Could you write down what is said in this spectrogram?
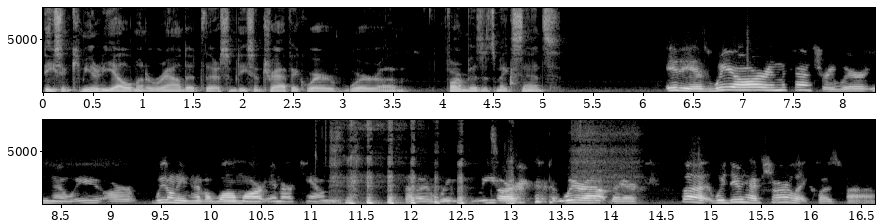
decent community element around it. There's some decent traffic where where um, farm visits make sense. It is. We are in the country. We're, you know, we are. We don't even have a Walmart in our county, so we we are we're out there. But we do have Charlotte close by,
